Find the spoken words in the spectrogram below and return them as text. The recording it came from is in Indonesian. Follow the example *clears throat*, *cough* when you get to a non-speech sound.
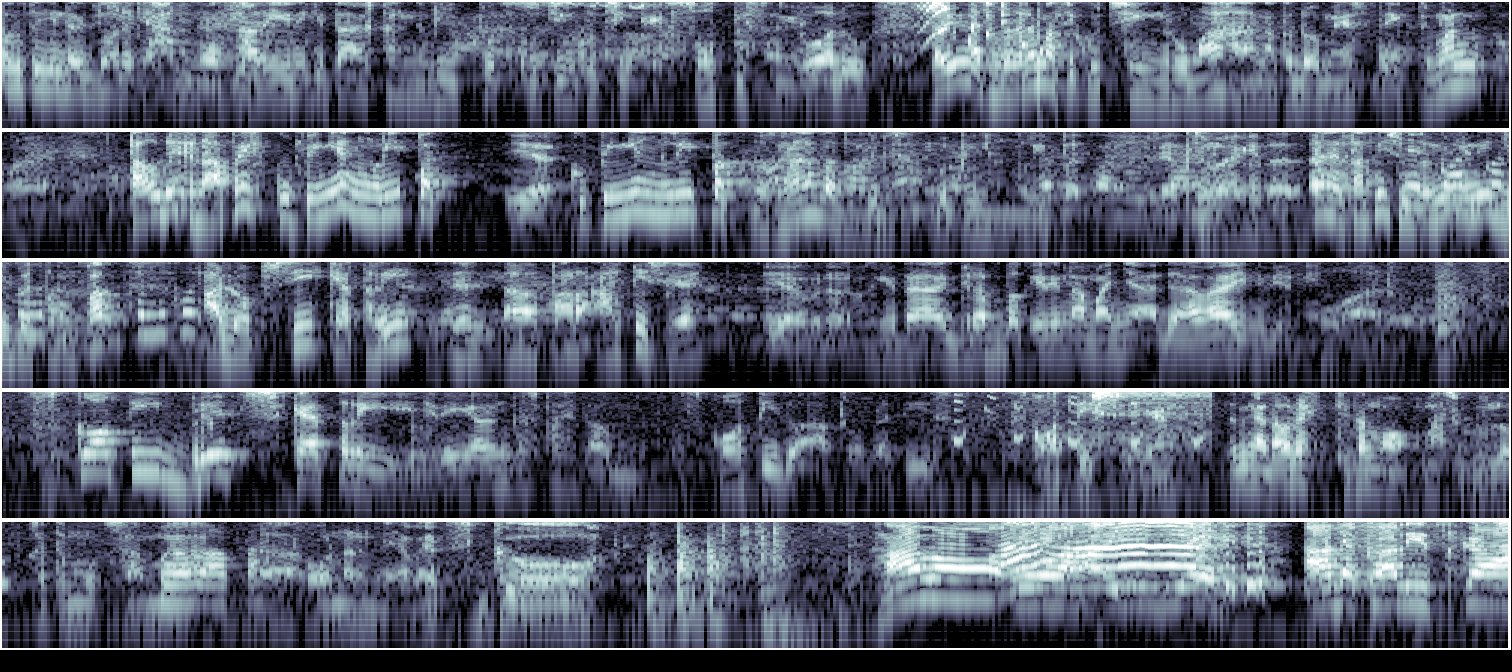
Welcome to Indo Exotic Animals. Hari ini kita akan ngeliput kucing-kucing eksotis nih. Waduh, tapi sebenarnya masih kucing rumahan atau domestik. Cuman tahu deh kenapa ya kupingnya ngelipet. Iya. Kupingnya ngelipet tuh. Kenapa tuh bisa kupingnya ngelipet? Coba kita. Eh, tapi sebelumnya ini juga tempat adopsi catering dari eh, para artis ya. Iya benar. Kita grebek ini namanya adalah ini dia nih. Waduh. Scotty Bridge Cattery. Jadi kalian pasti pasti tahu Scotty itu apa? Berarti Scottish ya kan? Tapi nggak tahu deh. Kita mau masuk dulu ketemu sama uh, ownernya. Let's go. Halo, wah ini dia. Ada Kariska.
